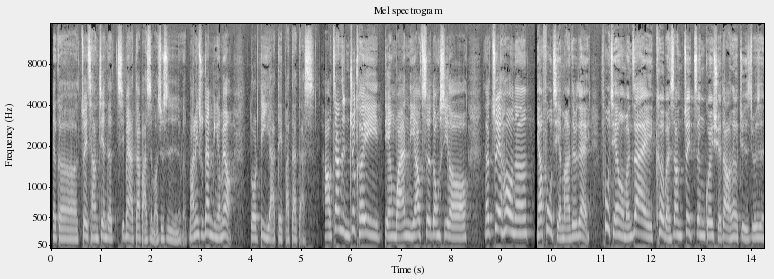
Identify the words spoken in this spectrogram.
那个最常见的西班牙大把什么？就是那个马铃薯蛋饼，有没有？tortilla de patatas。好，这样子你就可以点完你要吃的东西喽。那最后呢，你要付钱嘛，对不对？付钱，我们在课本上最正规学到的那个句子就是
